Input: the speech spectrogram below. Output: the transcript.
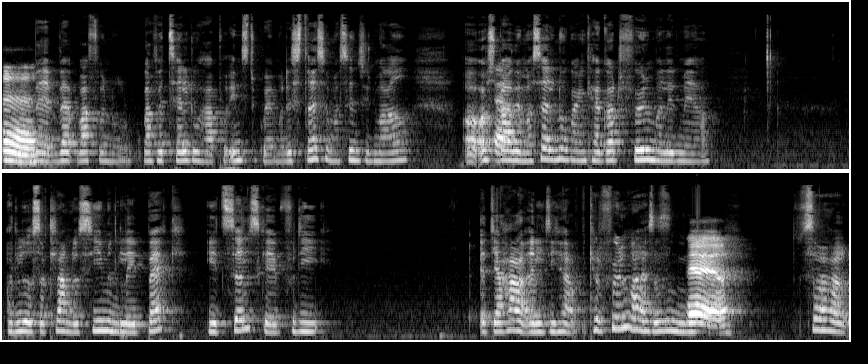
Mm. Hvad, hvad, hvad, for nogle, hvad for tal du har på Instagram, og det stresser mig sindssygt meget. Og også Ja. bare ved mig selv, nogle gange kan jeg godt føle mig lidt mere, og det lyder så klamt at sige, men laid back i et selskab, fordi at jeg har alle de her, kan du føle mig, altså sådan, Ja, ja. så har,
